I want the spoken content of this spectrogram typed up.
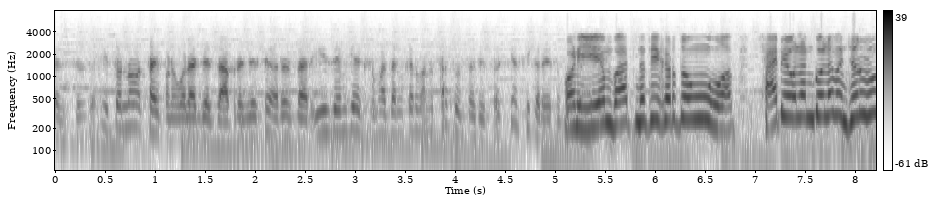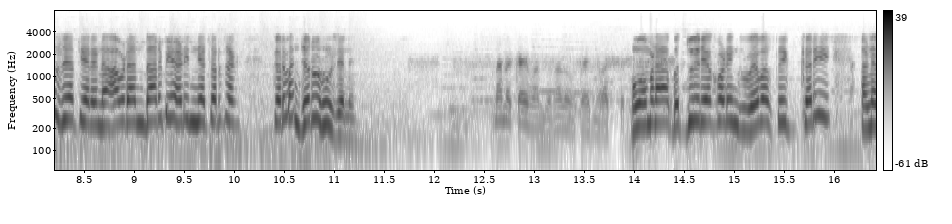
એ તો ન થાય પણ ઓલા જે આપણે જે છે અરજદાર એ જેમ કે સમાધાન કરવાનું થતું નથી. તો ક્યાંથી કરે પણ એમ વાત નથી કરતો હું. સાહેબે ઓલાને બોલાવવાની જરૂર શું છે અત્યારે? ને આવડાને બાર બેહાડીને ચર્ચા કરવાની જરૂર શું છે ને? ના ના કઈ વાંધો નથી હું વાત હું હમણાં બધું રેકોર્ડિંગ વ્યવસ્થિત કરી અને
